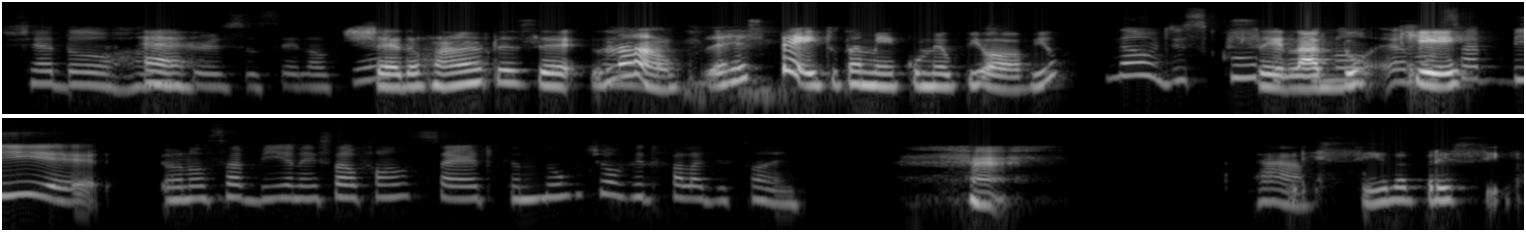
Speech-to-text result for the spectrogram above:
Shadowhunters, ou sei lá o quê? Shadowhunters é... Não, é respeito também com o meu pior, viu? Não, desculpa. Sei lá eu do não, eu quê. não sabia. Eu não sabia, nem estava falando certo, porque eu nunca tinha ouvido falar disso antes. Hum. Tá. Priscila, Priscila.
